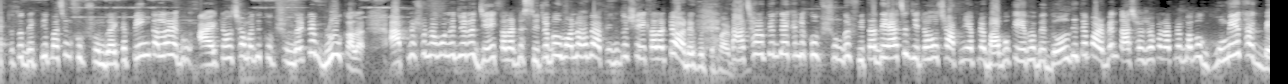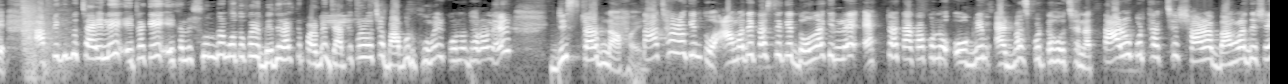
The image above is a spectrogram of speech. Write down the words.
একটা তো দেখতেই পাচ্ছেন খুব সুন্দর একটা পিঙ্ক কালার এবং আরেকটা হচ্ছে আমাদের খুব সুন্দর একটা ব্লু কালার আপনার সোনা মনের জন্য যে কালারটা সুইটেবল মনে হবে, আপনি কিন্তু সেই কালারটা অর্ডার করতে পারবেন। তাছাড়াও কিন্তু এখানে খুব সুন্দর ফিতা দেওয়া আছে, যেটা হচ্ছে আপনি আপনার বাবুকে এভাবে দোল দিতে পারবেন। তাছাড়া যখন আপনার বাবু ঘুমিয়ে থাকবে, আপনি কিন্তু চাইলে এটাকে এখানে সুন্দর মতো করে বেঁধে রাখতে পারবেন, যাতে করে হচ্ছে বাবুর ঘুমের কোনো ধরনের ডিস্টার্ব না হয়। তাছাড়াও কিন্তু আমাদের কাছ থেকে দোলনা কিনলে একটা টাকা কোনো অগ্রিম অ্যাডভান্স করতে হচ্ছে না। তার উপর থাকছে সারা বাংলাদেশে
